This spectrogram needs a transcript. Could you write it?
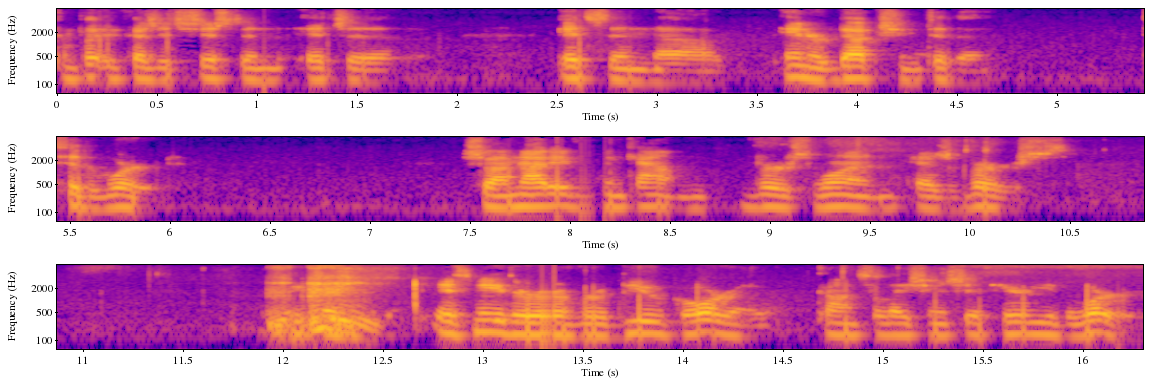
completely because it's just an it's a it's an uh, introduction to the to the word. So I'm not even counting verse one as verse because it's neither a rebuke or a consolation. It's just hear you the word.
